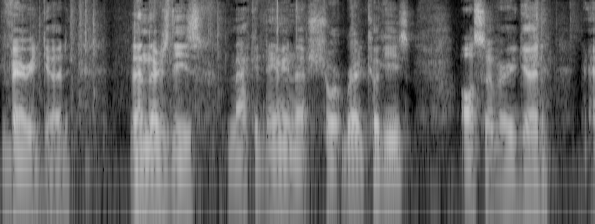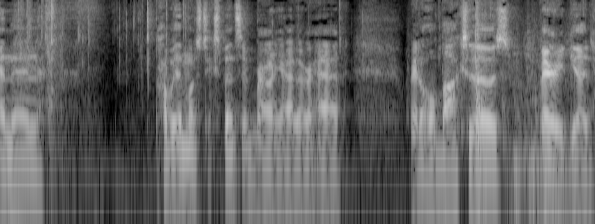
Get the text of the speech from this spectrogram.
Very good. Then there's these macadamia nut shortbread cookies also very good. And then probably the most expensive brownie i've ever had. We had a whole box of those. Very good.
